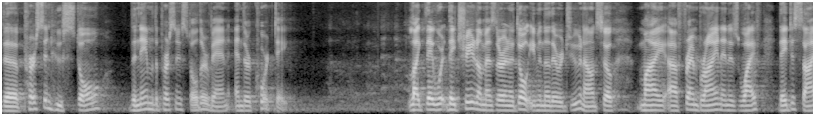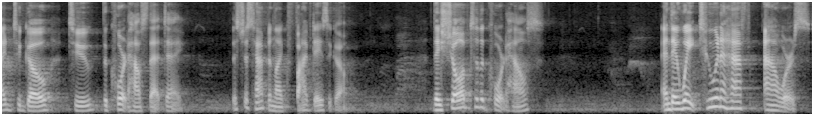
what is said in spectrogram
the person who stole, the name of the person who stole their van and their court date. Like they were they treated them as they're an adult even though they were juvenile. And so my uh, friend brian and his wife they decide to go to the courthouse that day. This just happened like five days ago. They show up to the courthouse and they wait two and a half hours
